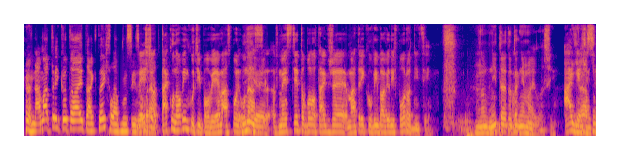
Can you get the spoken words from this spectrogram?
na matriku to aj tak ten chlap musí zobrať. Vieš čo, takú novinku ti poviem, aspoň u nás Nie. v meste to bolo tak, že matriku vybavili v pôrodnici. No v Nitre to tak nemajú asi. Aj, je, ja, som,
